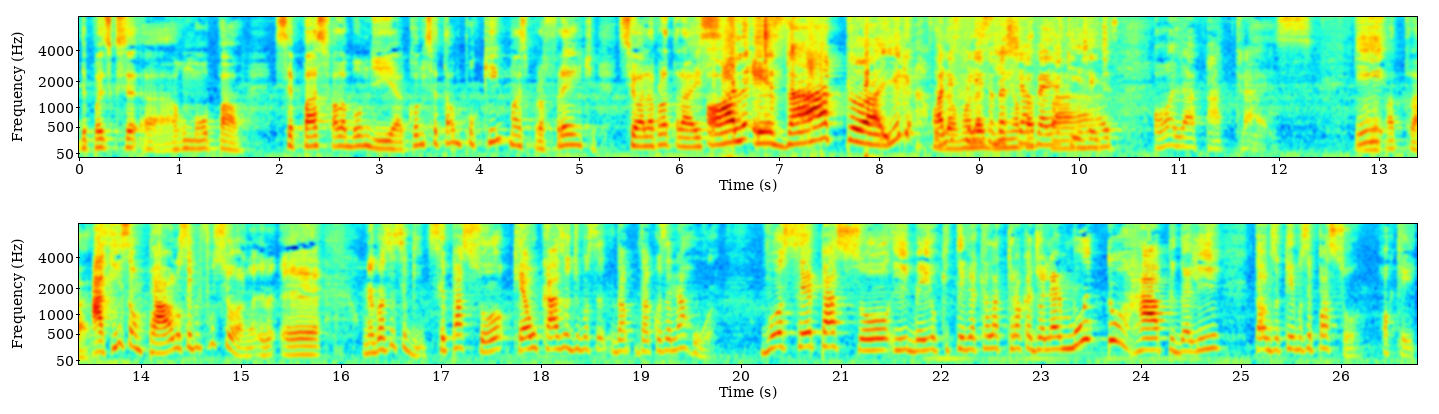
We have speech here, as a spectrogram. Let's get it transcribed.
depois que você ah, arrumou o pau? Você passa e fala bom dia. Quando você tá um pouquinho mais pra frente, você olha pra trás. Olha, exato! Aí, que- olha a experiência da tia velha aqui, gente. Olha pra trás. E Olha pra trás. aqui em São Paulo sempre funciona. É, o negócio é o seguinte: você passou, que é o caso de você da, da coisa na rua. Você passou e meio que teve aquela troca de olhar muito rápida ali, tal, não sei o que, você passou. Ok.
